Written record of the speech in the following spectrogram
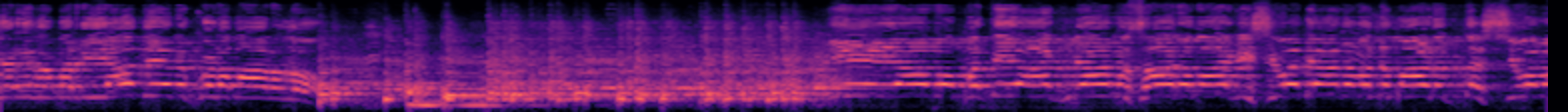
ಕರೆದ ಮರ್ಯಾದೆಯನ್ನು ಕೊಡಬಾರದು. ಈ ಯಾವ ಪತಿ ಆಜ್ಞಾನುಸಾರವಾಗಿ ಶಿವಧ್ಯಾನವನ್ನು ಮಾಡುತ್ತಾ ಶಿವನ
